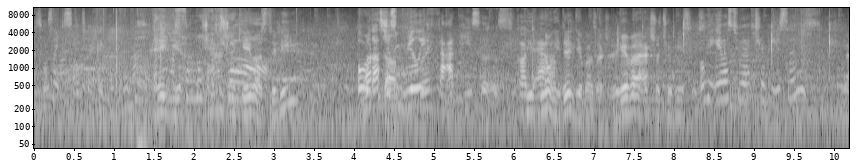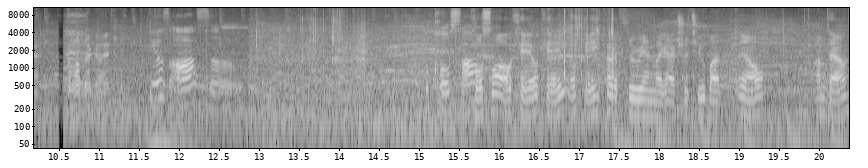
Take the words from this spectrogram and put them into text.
It smells like salted egg. Oh, Hey, yeah, so much he extra. actually gave us, did he? Oh, What that's just really frick? fat pieces. God He- damn. no, he did give us extra. He gave us extra two pieces. Oh, he gave us two extra pieces? Yeah. I love that guy. He was awesome. The coleslaw? Coleslaw, okay, okay, okay. He could have threw in like extra two, but you know, I'm down.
